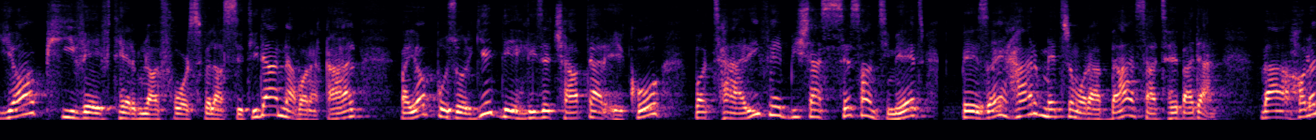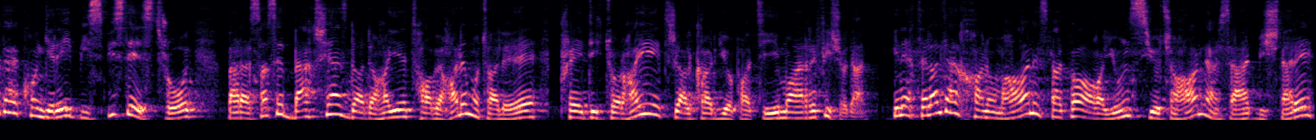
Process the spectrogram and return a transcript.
یا P-wave terminal force velocity در نوار قلب و یا بزرگی دهلیز چپ در اکو با تعریف بیش از 3 سانتی متر به ازای هر متر مربع سطح بدن. و حالا در کنگره 2020 stroke بر اساس بخشی از داده های تابع حال مطالعه پردیکتورهای اتریال کاردیوپاتی معرفی شدند. این اختلال در خانم ها نسبت به آقایون 34 درصد بیشتره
